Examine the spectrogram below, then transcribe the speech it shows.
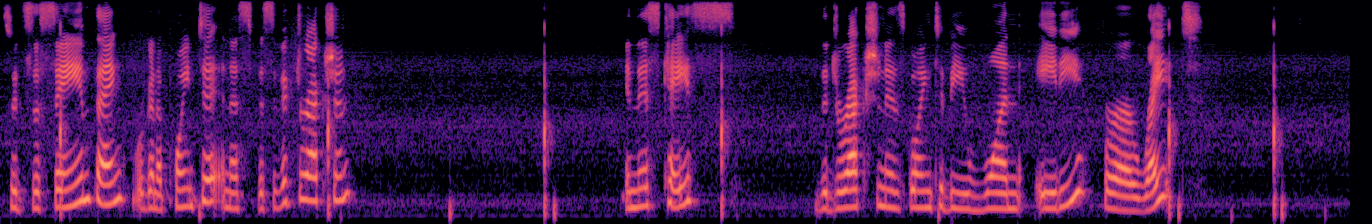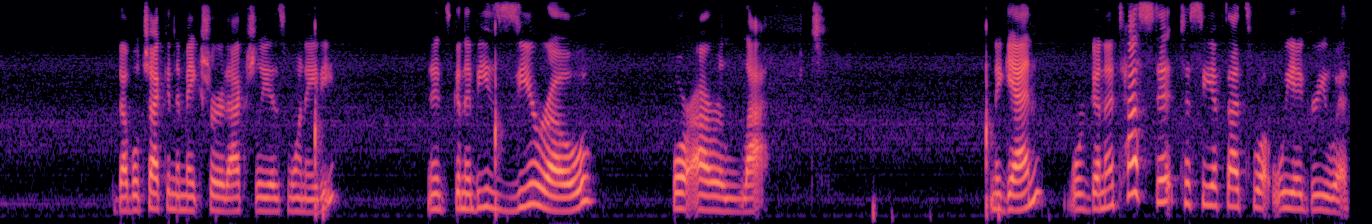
So it's the same thing. We're going to point it in a specific direction. In this case, the direction is going to be 180 for our right. Double checking to make sure it actually is 180. And it's going to be 0 for our left. And again, we're going to test it to see if that's what we agree with,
